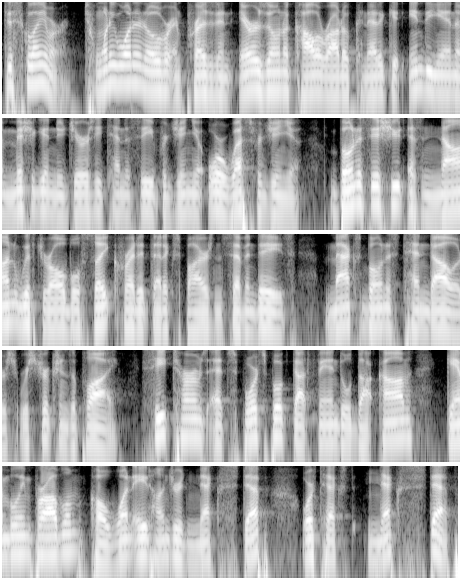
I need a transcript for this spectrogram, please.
Disclaimer 21 and over and president Arizona, Colorado, Connecticut, Indiana, Michigan, New Jersey, Tennessee, Virginia, or West Virginia. Bonus issued as non withdrawable site credit that expires in seven days. Max bonus $10. Restrictions apply. See terms at sportsbook.fanduel.com. Gambling problem? Call 1 800 NEXT STEP or text next step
